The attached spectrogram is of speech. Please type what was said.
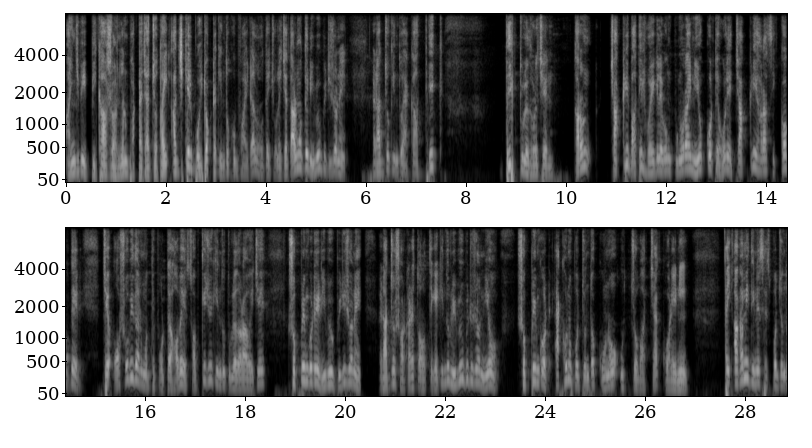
আইনজীবী বিকাশ রঞ্জন ভট্টাচার্য। তাই আজকের বৈঠকটা কিন্তু খুব ভাইটাল হতে চলেছে। তার মধ্যে রিভিউ পিটিশনে রাজ্য কিন্তু একাধিক দিক তুলে ধরেছেন। কারণ চাকরি বাতিল হয়ে গেলে এবং পুনরায় নিয়োগ করতে হলে চাকরি হারা শিক্ষকদের যে অসুবিধার মধ্যে পড়তে হবে সব কিছুই কিন্তু তুলে ধরা হয়েছে সুপ্রিম কোর্টের রিভিউ পিটিশনে। রাজ্য সরকারের তরফ থেকে কিন্তু রিভিউ পিটিশন নিয়েও সুপ্রিম কোর্ট এখনও পর্যন্ত কোনো উচ্চ বাচ্চা করেনি। তাই আগামী দিনে শেষ পর্যন্ত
